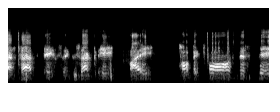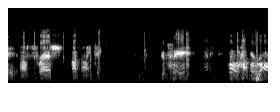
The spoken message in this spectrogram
and that is exactly my topic for this day of fresh anointing. You see, many people have a wrong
